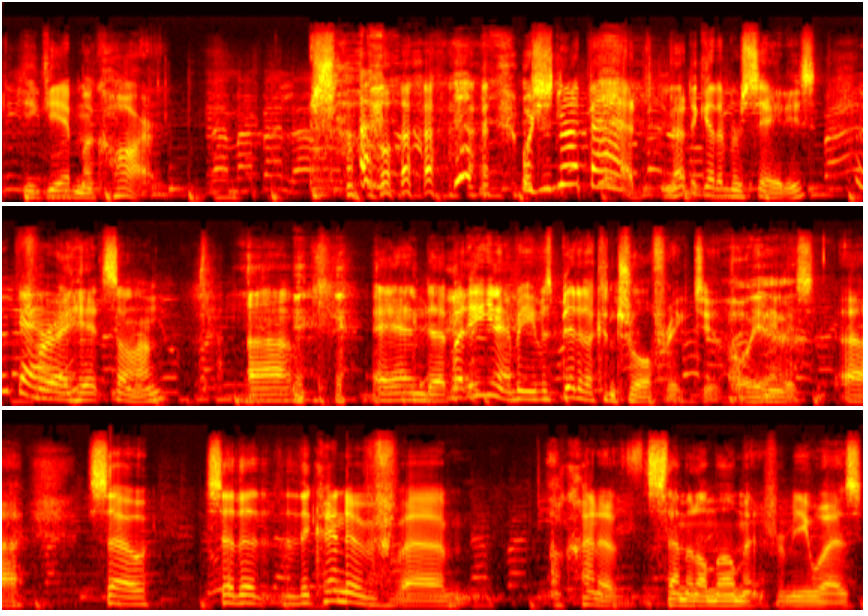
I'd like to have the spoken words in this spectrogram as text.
He gave him a car. So, which is not bad, you know, to get a Mercedes okay. for a hit song. Um, and uh, but you know, he was a bit of a control freak too. Oh yeah. Anyways, uh, so so the the kind of um, kind of seminal moment for me was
